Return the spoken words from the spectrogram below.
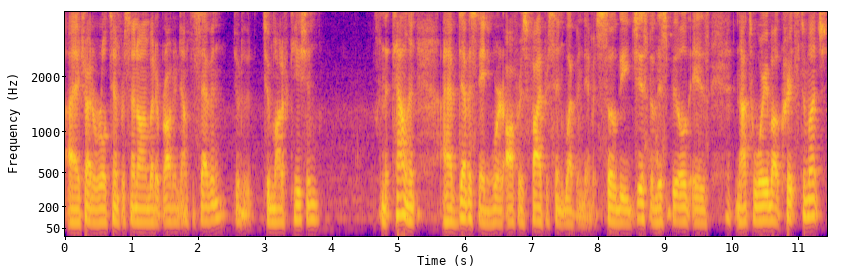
I tried to roll 10% on, but it brought it down to 7 due to, to modification. And the talent, I have Devastating, where it offers 5% weapon damage. So the gist of this build is not to worry about crits too much.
